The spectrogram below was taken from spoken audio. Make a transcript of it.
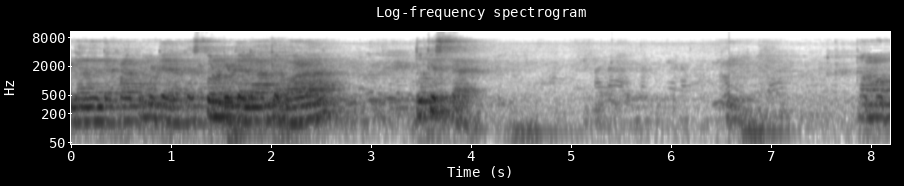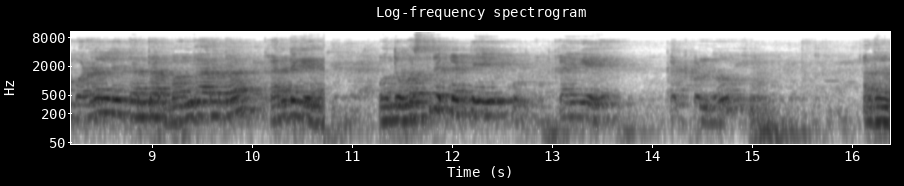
ನನ್ನಿಂದ ಕಳ್ಕೊಂಡ್ಬಿಟ್ಟೆಲ್ಲ ಕಸ್ಕೊಂಡ್ಬಿಟ್ಟೆಲ್ಲ ಅಂತ ಭಾಳ ದುಃಖಿಸ್ತಾರೆ. ಕೊರಳಲ್ಲಿದ್ದಂಥ ಬಂಗಾರದ ಕರಡಿಗೆ ಒಂದು ವಸ್ತ್ರ ಕಟ್ಟಿ ಕೈಗೆ ಕಟ್ಕೊಂಡು ಅದನ್ನು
